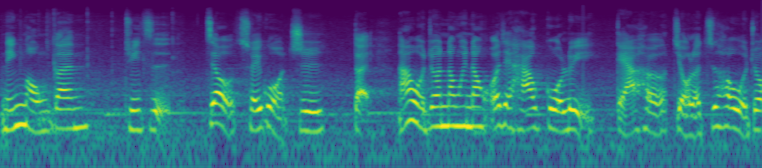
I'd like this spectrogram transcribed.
柠檬跟橘子，只有水果汁，对，然后我就弄一弄，而且还要过滤给他喝。久了之后，我就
